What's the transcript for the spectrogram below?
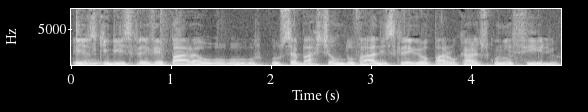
Eles Hum. queriam escrever para o, o, o Sebastião do Vale e escreveu para o Carlos Cunha Filho.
